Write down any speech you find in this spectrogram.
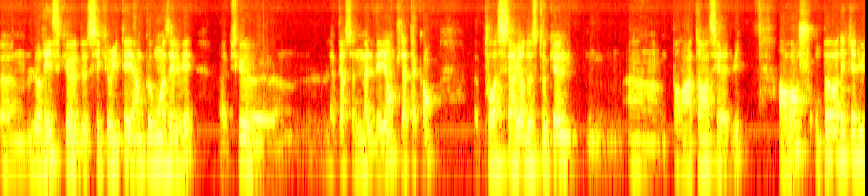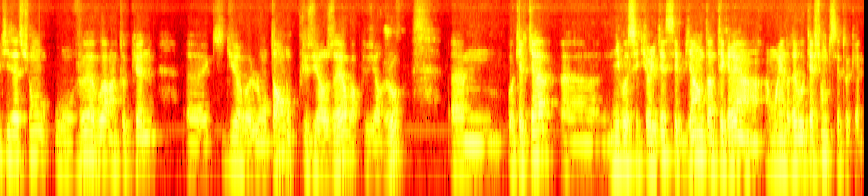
le risque de sécurité est un peu moins élevé, puisque la personne malveillante, l'attaquant, pourra se servir de ce token pendant un temps assez réduit. En revanche, on peut avoir des cas d'utilisation où on veut avoir un token euh, qui dure longtemps, donc plusieurs heures, voire plusieurs jours. Euh, auquel cas, euh, niveau sécurité, c'est bien d'intégrer un, moyen de révocation de ces tokens.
